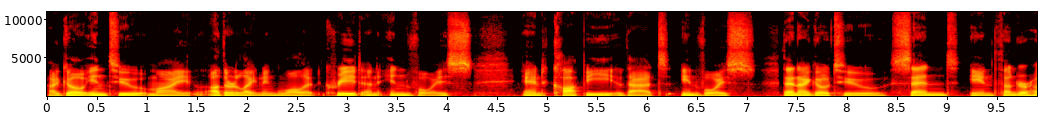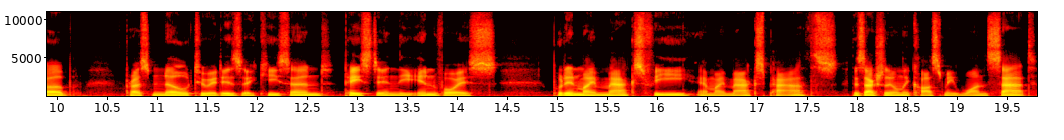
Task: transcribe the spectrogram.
I go into my other Lightning wallet, create an invoice, and copy that invoice Then I go to send in ThunderHub, press no to it is a keysend, paste in the invoice, put in my max fee and my max paths. This actually only cost me one sat,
